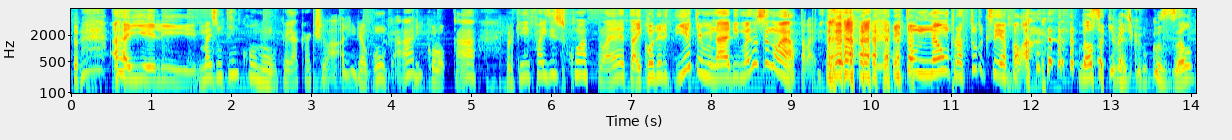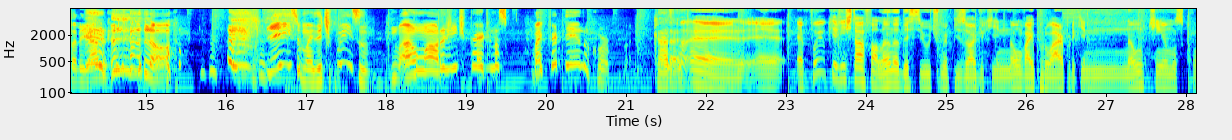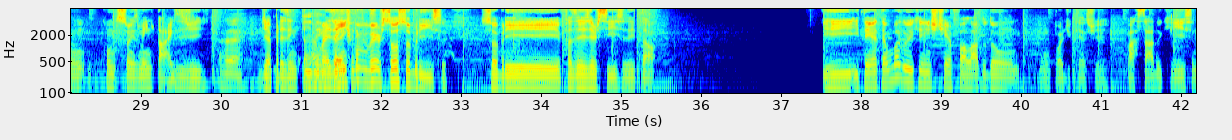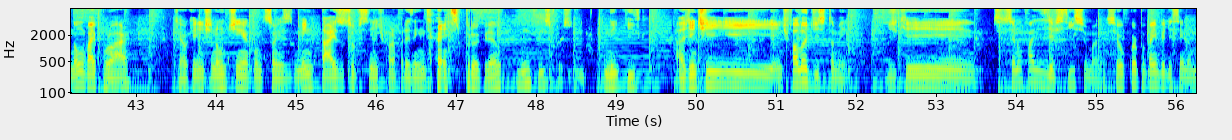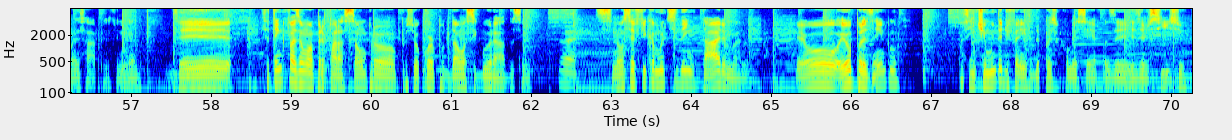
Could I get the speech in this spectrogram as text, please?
Aí ele, mas não tem como pegar cartilagem de algum lugar e colocar, porque faz isso com atleta. Aí quando ele ia terminar, ele, mas você não é atleta. então não pra tudo que você ia falar. Nossa, que médico cuzão, tá ligado? não. E é isso, mas é tipo isso. A uma hora a gente perde, nosso, vai perdendo o corpo. Cara, É, é, é, foi o que a gente tava falando desse último episódio que não vai pro ar porque não tínhamos con- condições mentais de, é. de apresentar. Mas a gente conversou sobre isso. Sobre fazer exercícios e tal. E, e tem até um bagulho que a gente tinha falado de um, de um podcast passado, que esse não vai pro ar. Que é o que a gente não tinha condições mentais o suficiente para apresentar esse programa Nem isso. nem física. A gente, a gente falou disso também. De que se você não faz exercício, mano, seu corpo vai envelhecendo mais rápido, tá ligado? Você, você tem que fazer uma preparação pro, pro seu corpo dar uma segurada, assim. É. Senão você fica muito sedentário, mano. Eu, eu, por exemplo, senti muita diferença depois que comecei a fazer exercício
